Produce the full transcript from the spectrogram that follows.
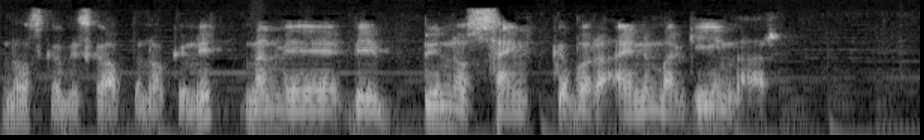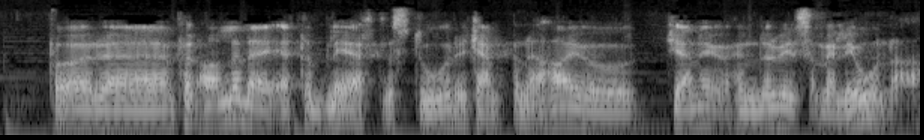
nu ska vi skapa något nytt, men vi, vi börjar sänka våra egna marginer. För, eh, för alla de etablerade stora kämparna har ju hundratals miljoner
